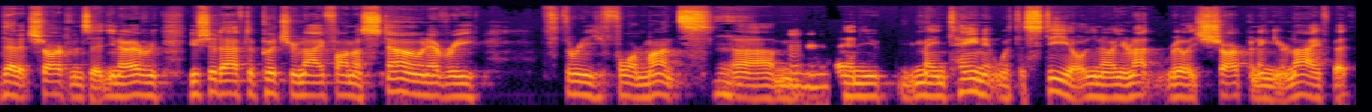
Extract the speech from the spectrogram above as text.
that it sharpens it. You know, every you should have to put your knife on a stone every three four months, um, mm-hmm. and you maintain it with the steel. You know, you're not really sharpening your knife, but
